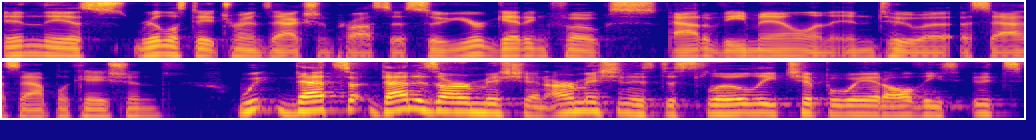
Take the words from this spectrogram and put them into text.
in this real estate transaction process, so you're getting folks out of email and into a, a SaaS application. We, that's that is our mission. Our mission is to slowly chip away at all these. It's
